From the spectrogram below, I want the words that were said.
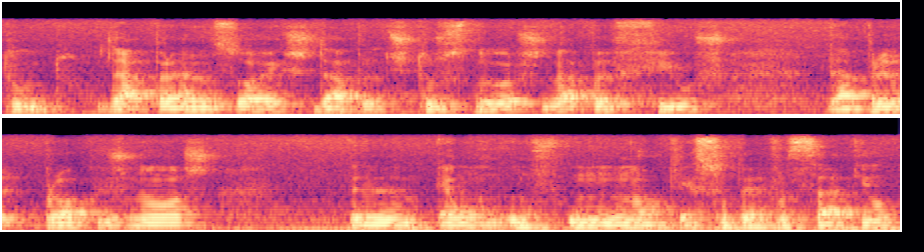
tudo. Dá para anzóis, dá para distorcedores, dá para fios, dá para próprios nós. Eh, é um, um, um nó que é super versátil,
